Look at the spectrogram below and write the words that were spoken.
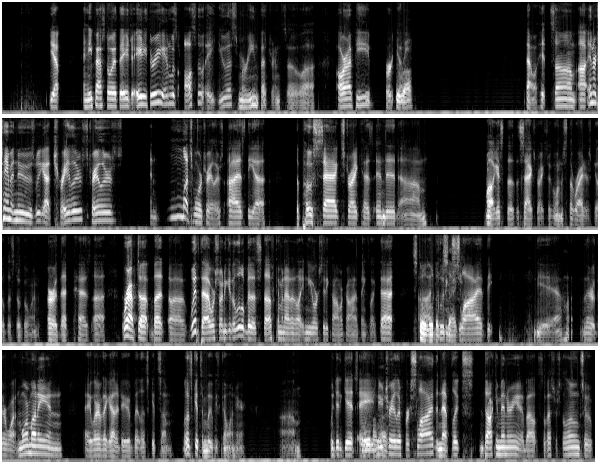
Yep. And he passed away at the age of 83 and was also a U.S. Marine veteran. So, uh, R.I.P. Burt Young. Hoorah. Now we'll hit some uh, entertainment news. We got trailers, trailers, and much more trailers uh, as the uh, the post SAG strike has ended. Um, well, I guess the the SAG strike's still going. It's the Writers Guild that's still going, or that has uh, wrapped up. But uh, with that, we're starting to get a little bit of stuff coming out of like New York City Comic Con and things like that. Still a uh, little bit including saggy. Sly. The yeah, they're they're wanting more money and hey, whatever they got to do. But let's get some let's get some movies going here. Um, we did get Story a new life. trailer for Sly, the Netflix documentary about Sylvester Stallone. So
